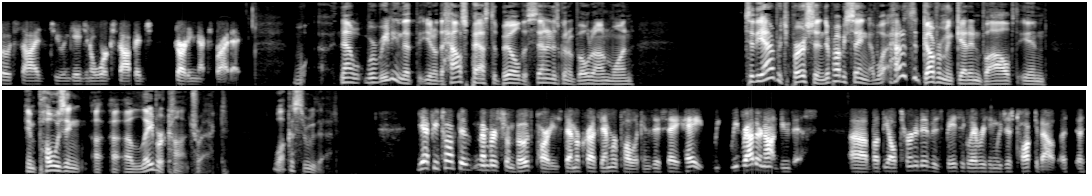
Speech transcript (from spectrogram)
both sides to engage in a work stoppage starting next Friday. Now we're reading that you know the House passed a bill, the Senate is going to vote on one. To the average person, they're probably saying, "How does the government get involved in imposing a, a, a labor contract?" Walk us through that. Yeah, if you talk to members from both parties, Democrats and Republicans, they say, hey, we, would rather not do this. Uh, but the alternative is basically everything we just talked about a, a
